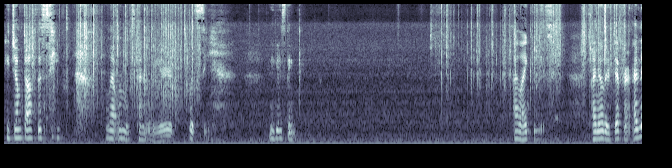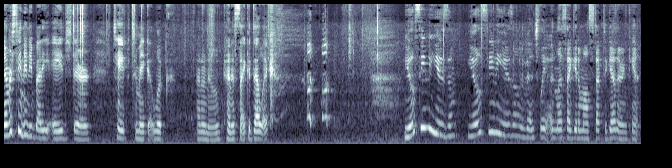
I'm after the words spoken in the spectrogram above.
He jumped off the seat. Well, that one looks kind of weird. Let's see. What do you guys think? I like these. I know they're different. I've never seen anybody age their tape to make it look, I don't know, kind of psychedelic. You'll see me use them. You'll see me use them eventually, unless I get them all stuck together and can't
